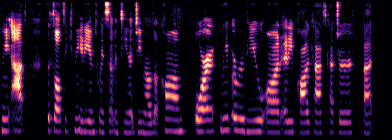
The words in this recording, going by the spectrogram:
to me at the salty canadian 2017 at gmail.com or leave a review on any podcast catcher that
